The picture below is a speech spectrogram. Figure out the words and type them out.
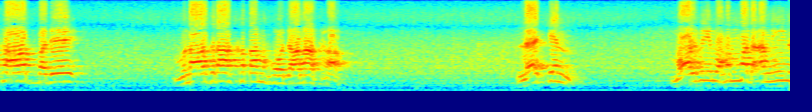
سات بجے مناظرہ ختم ہو جانا تھا۔ لیکن مولوی محمد امین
